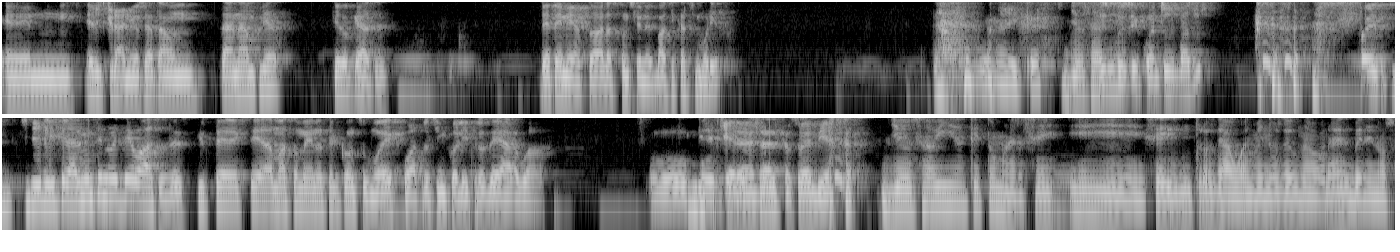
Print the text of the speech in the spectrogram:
en el cráneo sea tan, tan amplia que lo que hace es detener todas las funciones básicas y morir. Yo sabía, ¿Después de cuántos vasos? Pues li- literalmente no es de vasos, es que usted exceda más o menos el consumo de 4 o 5 litros de agua, Oh, ni siquiera en el transcurso del día. yo sabía que tomarse 6 litros de agua en menos de una hora es venenoso.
